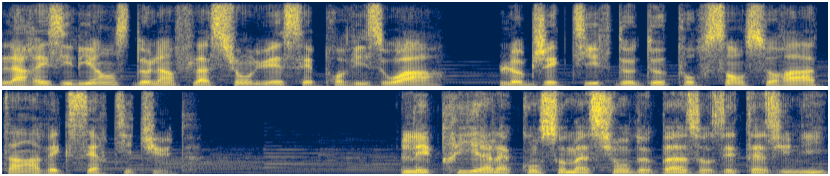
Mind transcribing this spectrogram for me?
La résilience de l'inflation US est provisoire, l'objectif de 2% sera atteint avec certitude. Les prix à la consommation de base aux États-Unis,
